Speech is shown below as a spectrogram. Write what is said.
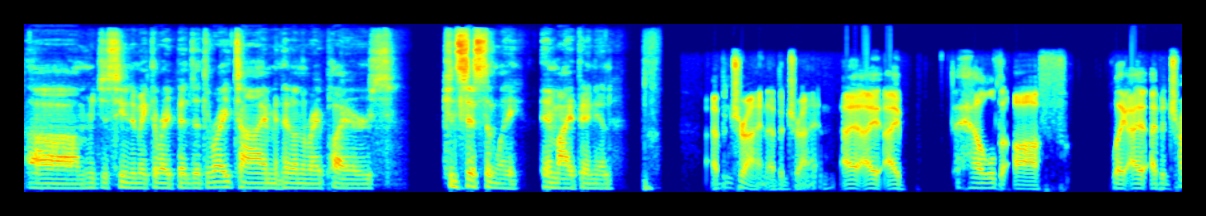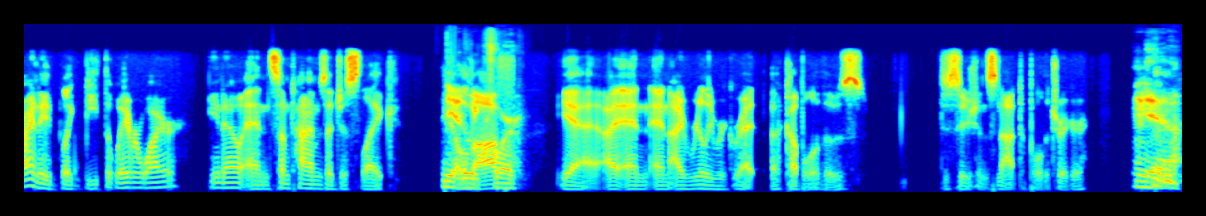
Um, he just seemed to make the right bids at the right time and hit on the right players consistently, in my opinion. I've been trying. I've been trying. I, I, I held off. Like I, I've been trying to like beat the waiver wire, you know, and sometimes I just like Yeah, the Held week off. four. yeah, I, and and I really regret a couple of those decisions not to pull the trigger. Yeah.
